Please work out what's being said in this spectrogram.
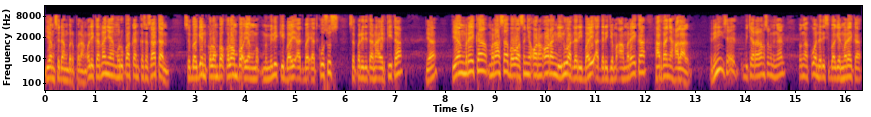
yang sedang berperang. Oleh karenanya merupakan kesesatan sebagian kelompok-kelompok yang memiliki bayat-bayat khusus seperti di tanah air kita, ya, yang mereka merasa bahwasanya orang-orang di luar dari bayat dari jemaah mereka hartanya halal. Dan ini saya bicara langsung dengan pengakuan dari sebagian mereka,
